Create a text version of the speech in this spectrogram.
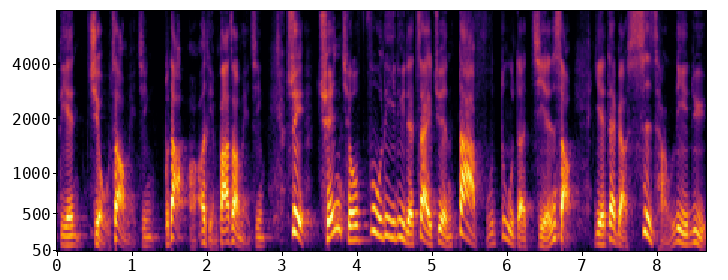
点九兆美金不到啊，二点八兆美金，所以全球负利率的债券大幅度的减少，也代表市场利率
